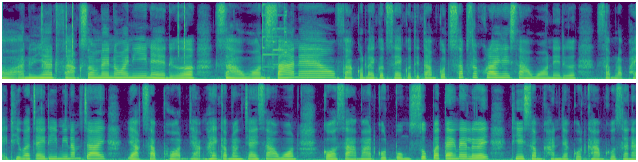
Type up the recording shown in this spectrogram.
ขออนุญาตฝากซ่องน้อยๆนี่แน่เด้อสาววอนซ่าแนว ฝากกดไลค์กดแชร์กดติดตามกด Subscribe ให้สาววอนแน่เด้อสำหรับไผที่ว่าใจดีมีน้ำใจ อยากซัพพอร์ตอยากให้กำลังใจสาววอนก็สามารถกดปุ่มซุปเปอร์แตงได้เลย ที่สำคัญอย่ากกดข้ามโฆษณา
